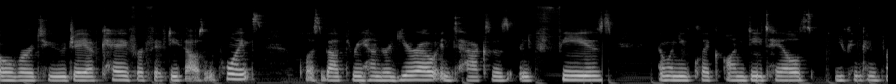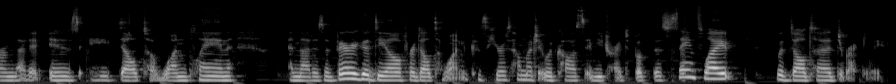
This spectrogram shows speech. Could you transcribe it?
over to JFK for 50,000 points, plus about 300 euro in taxes and fees. And when you click on details, you can confirm that it is a Delta One plane. And that is a very good deal for Delta One, because here's how much it would cost if you tried to book this same flight with Delta directly.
